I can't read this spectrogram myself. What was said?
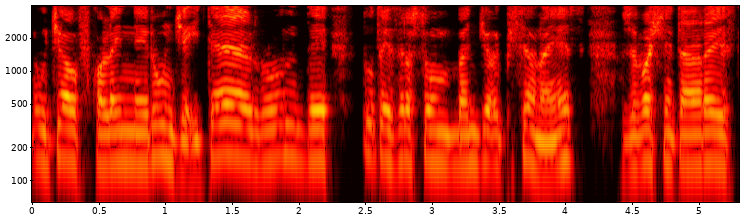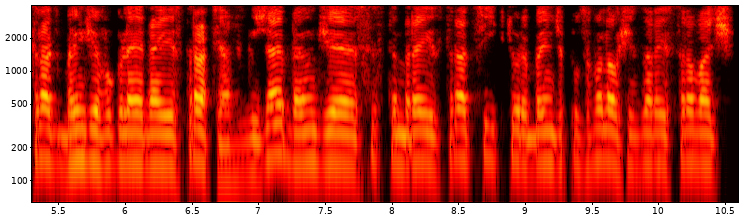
udział w kolejnej rundzie. I te rundy, tutaj zresztą będzie opisane jest, że właśnie ta rejestracja, będzie w ogóle rejestracja. W grze, będzie system rejestracji, który będzie pozwalał się zarejestrować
